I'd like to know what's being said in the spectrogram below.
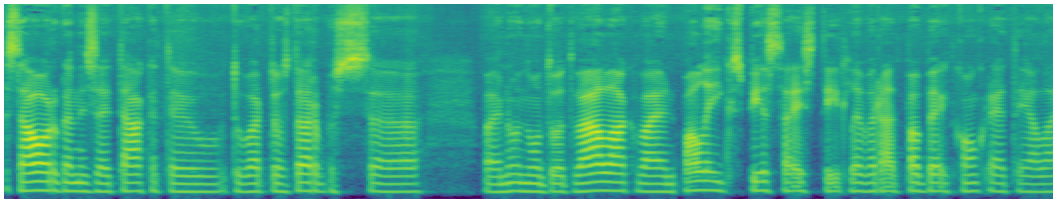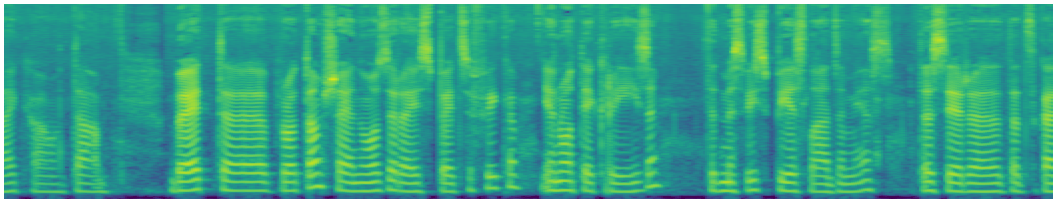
saorganizēt tā, ka tev, tu vari tos darbus eh, vai nu nodot vēlāk, vai palīgus piesaistīt, lai varētu pabeigt konkrētajā laikā. Bet, protams, šai nozarei ir specifika. Ja notiek krīze, tad mēs visi pieslēdzamies. Tas ir eh, tāds kā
